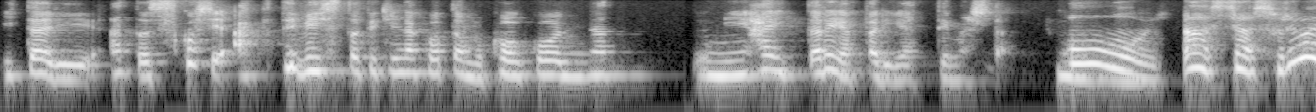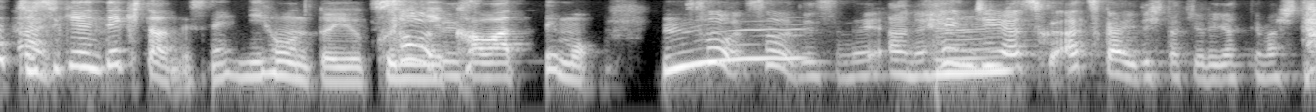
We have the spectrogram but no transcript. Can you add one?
いたり、あと少しアクティビスト的なことも高校になに入ったらやっぱりやってました。おお、あ、じゃあそれは実現できたんですね。はい、日本という国に変わっても。そうそうですね。あの、返事扱いでしたけどやってました。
